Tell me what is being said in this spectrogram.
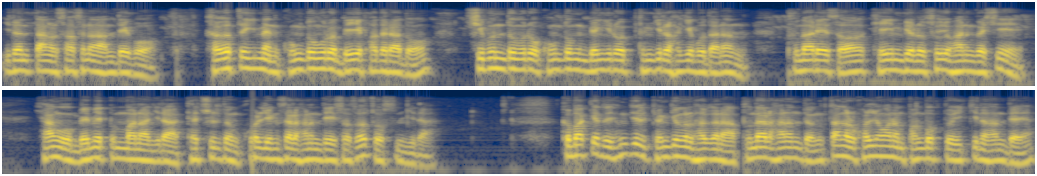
이런 땅을 사서는 안되고 가급적이면 공동으로 매입하더라도 지분 등으로 공동 명의로 등기를 하기보다는 분할해서 개인별로 소유하는 것이 향후 매매뿐만 아니라 대출 등 권리 행사를 하는 데 있어서 좋습니다. 그 밖에도 형질 변경을 하거나 분할하는 등 땅을 활용하는 방법도 있기는 한데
